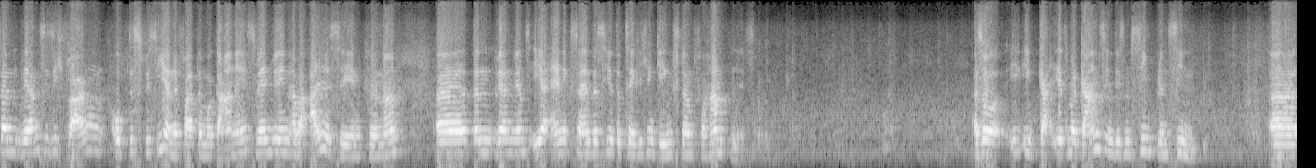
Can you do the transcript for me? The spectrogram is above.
dann werden Sie sich fragen, ob das für Sie eine Fata Morgana ist. Wenn wir ihn aber alle sehen können, äh, dann werden wir uns eher einig sein, dass hier tatsächlich ein Gegenstand vorhanden ist. Also jetzt mal ganz in diesem simplen Sinn. Äh,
